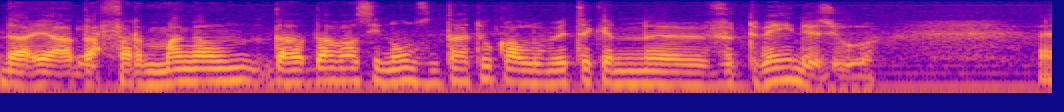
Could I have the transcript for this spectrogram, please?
Dat, ja, dat vermangelen, dat, dat was in onze tijd ook al een beetje eh, verdwenen zo. Hè.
